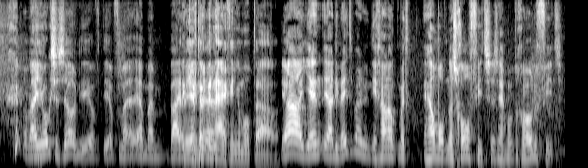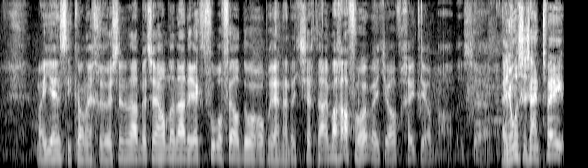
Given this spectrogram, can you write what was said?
Mijn jongste zoon, die, of, die, of mijn, ja, mijn beide Die heeft ook de neiging om op te houden. Ja, Jen, ja, die weten wij niet. Die gaan ook met helm op naar school fietsen, zeg maar, op de gewone fiets. Maar Jens die kan er gerust inderdaad met zijn helm daarna direct het voetbalveld door oprennen. Dat je zegt, nou, hij mag af hoor, weet je wel, vergeet hij allemaal. Dus, eh, jongens, er zijn twee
